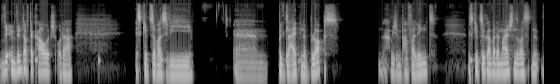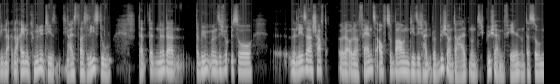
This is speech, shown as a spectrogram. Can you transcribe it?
im Winter auf der Couch oder es gibt sowas wie ähm, begleitende Blogs. Da habe ich ein paar verlinkt. Es gibt sogar bei der meisten sowas ne, wie eine, eine, eigene Community, die heißt, was liest du? Da, da, ne, da, da bemüht man sich wirklich so eine Leserschaft oder, oder Fans aufzubauen, die sich halt über Bücher unterhalten und sich Bücher empfehlen und das so,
